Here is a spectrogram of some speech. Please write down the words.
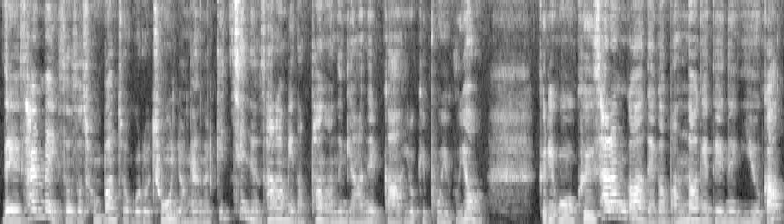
내 삶에 있어서 전반적으로 좋은 영향을 끼치는 사람이 나타나는 게 아닐까 이렇게 보이고요. 그리고 그 사람과 내가 만나게 되는 이유가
